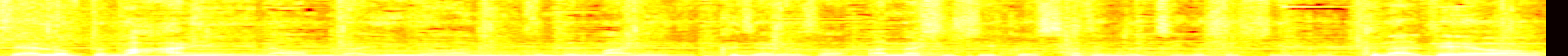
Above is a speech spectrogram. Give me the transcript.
셀럽들 많이 나옵니다. 유명한 분들 많이 그 자리에서 만나실 수 있고요. 사진도 찍으실 수 있고요. 그날 봬요.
